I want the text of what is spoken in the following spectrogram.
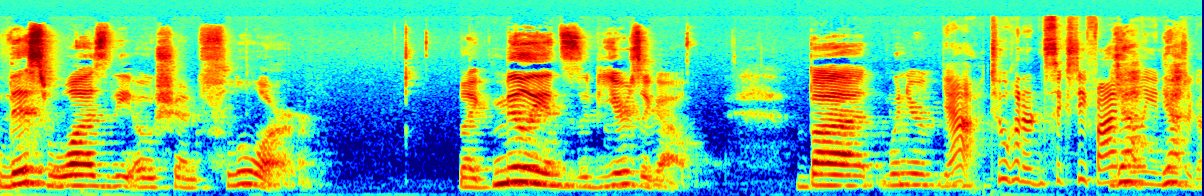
This was the ocean floor, like millions of years ago. But when you're yeah, two hundred and sixty-five yeah, million years ago,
